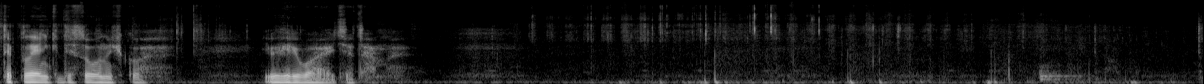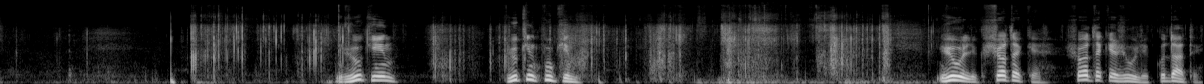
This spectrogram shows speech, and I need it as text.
тепленьке, де сонечко. І вигрівається там. Жукін. Жукін-пукін. Жулік, що таке? Що таке жулік? Куди ти?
